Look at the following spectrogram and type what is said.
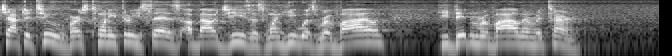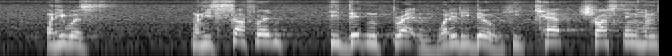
chapter 2 verse 23 says about Jesus when he was reviled, he didn't revile in return. When he was when he suffered, he didn't threaten. What did he do? He kept trusting him,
